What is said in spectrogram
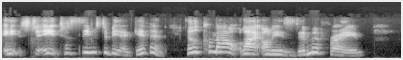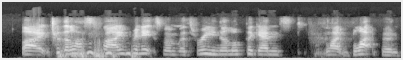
it's it just seems to be a given. He'll come out like on his Zimmer frame, like for the last five minutes when we're three 0 up against like Blackburn.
